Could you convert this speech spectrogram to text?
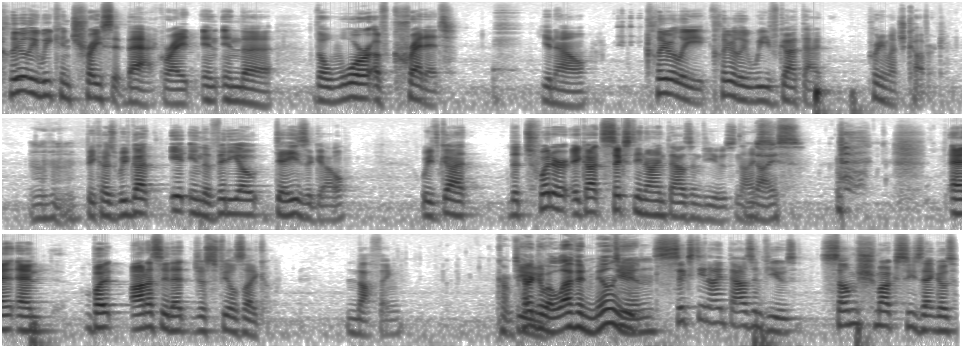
clearly we can trace it back, right? In in the the war of credit, you know, clearly clearly we've got that pretty much covered. Mm-hmm. Because we've got it in the video days ago. We've got the Twitter. It got sixty nine thousand views. Nice. nice. And and but honestly, that just feels like nothing. Compared Dude. to 11 million. Dude, 69,000 views. Some schmuck sees that and goes,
